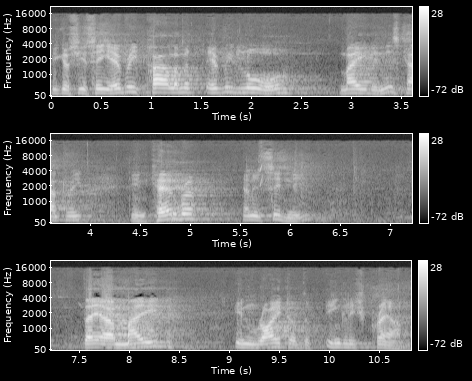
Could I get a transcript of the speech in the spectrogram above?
Because you see, every parliament, every law made in this country, in Canberra and in Sydney, they are made in right of the English Crown.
